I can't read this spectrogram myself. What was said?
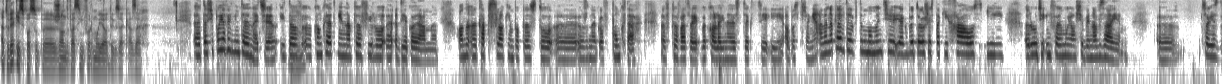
A to w jaki sposób e, rząd was informuje o tych zakazach? E, to się pojawia w internecie i to mhm. konkretnie na profilu Ediego Ramy. On kapslokiem po prostu różnego w punktach wprowadza jakby kolejne restrykcje i obostrzenia, ale naprawdę w tym momencie jakby to już jest taki chaos i ludzie informują siebie nawzajem co, jest,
